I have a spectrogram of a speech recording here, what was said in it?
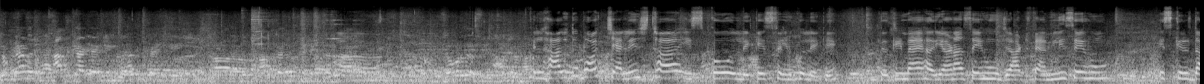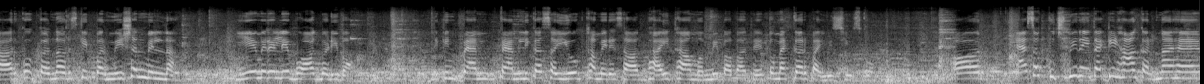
तो मैम आप क्या कहेंगे? आपका जो कैरेक्टर था ज़बरदस्त फ़िलहाल तो बहुत चैलेंज था इसको लेके, इस फ़िल्म को लेके। क्योंकि मैं हरियाणा से हूँ, जाट फैमिली से हूँ। इस किरदार को करना और इसकी परमिशन मिलना ये मेरे लिए बहुत बड़ी बात। लेकिन फैम, फैमिली का सहयोग था मेरे साथ भाई था मम्मी पापा थे तो मैं कर पाई इस चीज़ को। और ऐसा कुछ भी नहीं था कि हाँ करना है।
